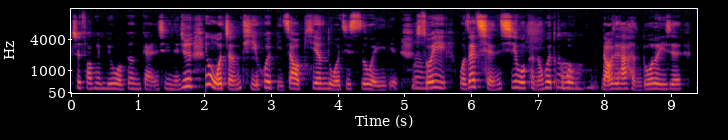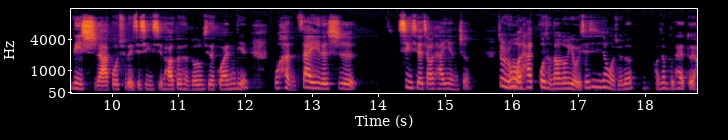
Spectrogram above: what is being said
这方面比我更感性一点，就是因为我整体会比较偏逻辑思维一点，所以以我在前期我可能会通过嗯。了解他很多的一些历史啊、过去的一些信息，他对很多东西的观点，我很在意的是信息的交叉验证。就如果嗯他过程当中有一些信息让我觉得嗯好像不太对啊，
